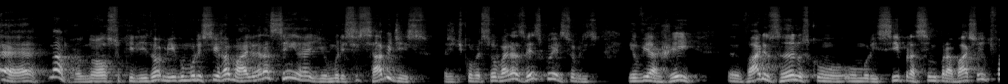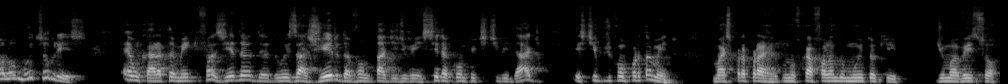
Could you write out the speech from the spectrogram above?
É, não, o nosso querido amigo Murici Ramalho era assim, né? E o Murici sabe disso. A gente conversou várias vezes com ele sobre isso. Eu viajei eh, vários anos com o Murici para cima e para baixo, a gente falou muito sobre isso é um cara também que fazia do, do exagero da vontade de vencer, da competitividade, esse tipo de comportamento. Mas para não ficar falando muito aqui de uma vez só,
